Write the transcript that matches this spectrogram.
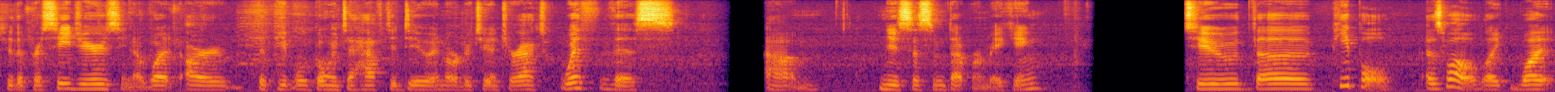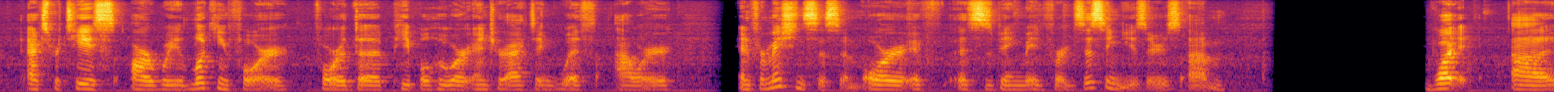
to the procedures? You know, what are the people going to have to do in order to interact with this um, new system that we're making to the people as well. Like, what expertise are we looking for for the people who are interacting with our information system? Or if this is being made for existing users, um, what uh,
